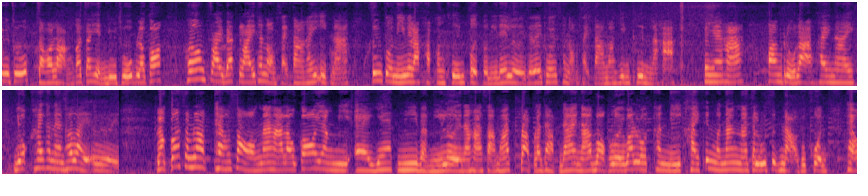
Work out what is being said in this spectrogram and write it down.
YouTube จอหลังก็จะเห็น YouTube แล้วก็เพิ่มไฟแบ็คไลท์ถนอมสายตาให้อีกนะ ซึ่งตัวนี้เวลาขับกลางคืนเปิดตัวนี้ได้เลย จะได้ช่วยถนอมสายตามากยิ่งขึ้นนะคะ เป็นไงคะ ความหรูหราภายในยกให้คะแนนเท่าไหร่เอ่ยแล้วก็สำหรับแถว 2 นะคะ เราก็ยังมีแอร์แยกนี่แบบนี้เลยนะคะ สามารถปรับระดับได้นะ บอกเลยว่ารถคันนี้ใครขึ้นมานั่งนะ จะรู้สึกหนาวทุกคน แถว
